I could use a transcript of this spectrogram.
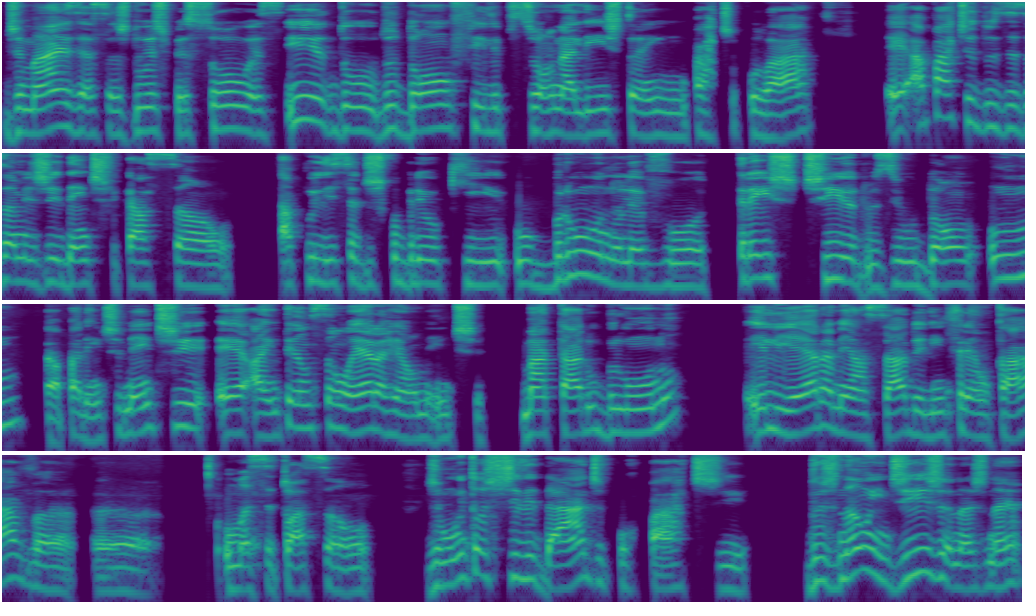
de mais essas duas pessoas e do, do Dom Phillips, jornalista em particular. É, a partir dos exames de identificação a polícia descobriu que o Bruno levou três tiros e o Dom um. Aparentemente, é, a intenção era realmente matar o Bruno. Ele era ameaçado, ele enfrentava uh, uma situação de muita hostilidade por parte dos não indígenas, né?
